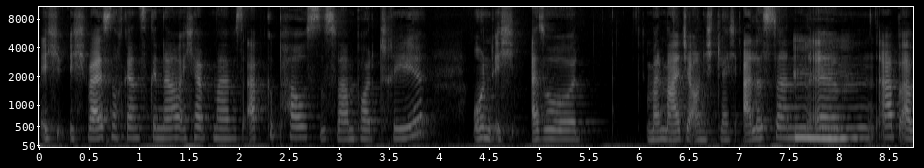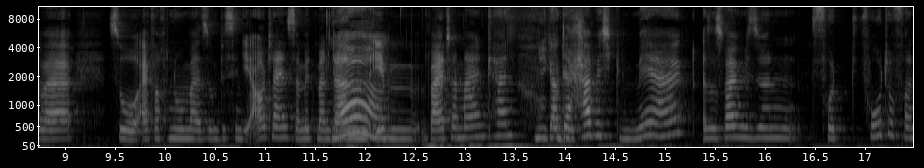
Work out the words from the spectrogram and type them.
Ich, ich weiß noch ganz genau, ich habe mal was abgepaust, das war ein Porträt. Und ich, also man malt ja auch nicht gleich alles dann mhm. ähm, ab, aber so einfach nur mal so ein bisschen die Outlines, damit man dann ja. eben weitermalen kann. Mega und da habe ich gemerkt, also es war irgendwie so ein Foto von,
